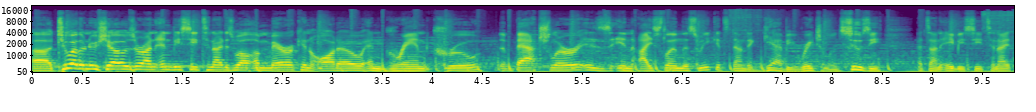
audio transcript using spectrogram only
Uh, two other new shows are on NBC tonight as well American Auto and Grand Crew. The Bachelor is in Iceland this week. It's down to Gabby, Rachel, and Susie. That's on ABC tonight.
